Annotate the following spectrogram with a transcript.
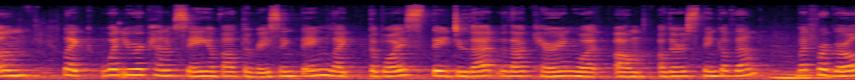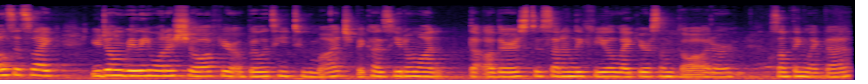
um, like what you were kind of saying about the racing thing, like the boys, they do that without caring what um, others think of them. But for girls, it's like you don't really want to show off your ability too much because you don't want the others to suddenly feel like you're some god or something like that.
